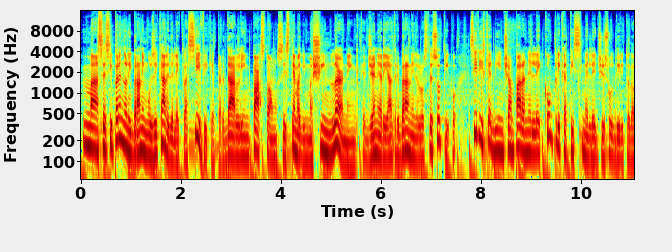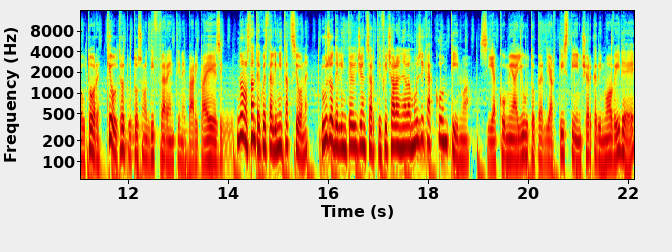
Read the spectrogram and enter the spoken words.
Ma se si prendono i brani musicali delle classifiche per darli in pasto a un sistema di machine learning che generi altri brani dello stesso tipo, si rischia di inciampare nelle complicatissime leggi sul diritto d'autore, che oltretutto sono differenti nei vari paesi. Nonostante questa limitazione, l'uso dell'intelligenza artificiale nella musica continua, sia come aiuto per gli artisti in cerca di nuove idee,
